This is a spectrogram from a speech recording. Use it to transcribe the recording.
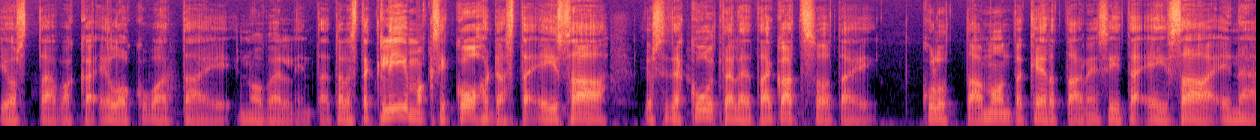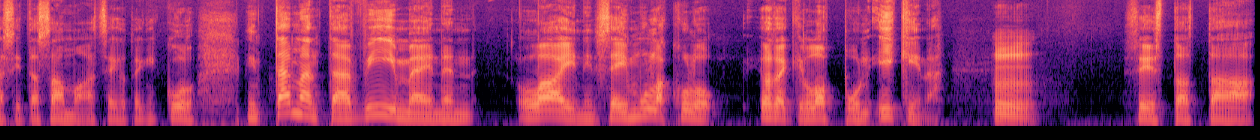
jostain vaikka elokuvan tai novellin tai tällaista kliimaksikohdasta ei saa, jos sitä kuuntelee tai katsoo tai kuluttaa monta kertaa, niin siitä ei saa enää sitä samaa, että se jotenkin kuluu. Niin tämän tämä viimeinen laini, se ei mulla kulu jotenkin loppuun ikinä. Hmm. Siis tota,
